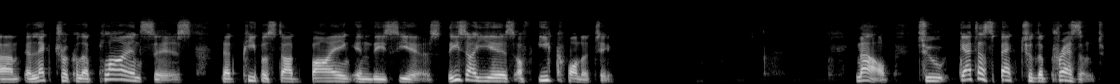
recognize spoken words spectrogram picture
um, electrical appliances that people start buying in these years. These are years of equality. Now, to get us back to the present,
